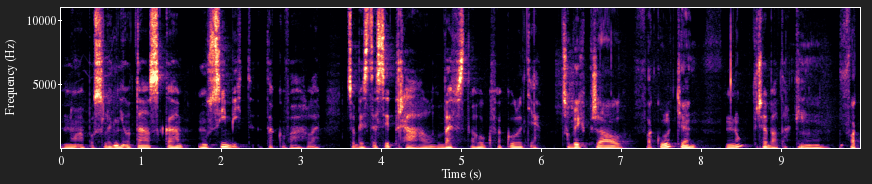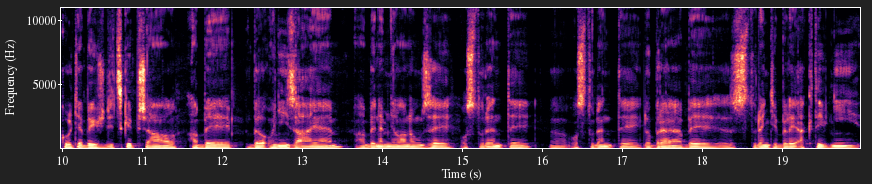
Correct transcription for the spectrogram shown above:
No a poslední otázka musí být takováhle. Co byste si přál ve vztahu k fakultě? Co bych přál fakultě? No, třeba taky. Hmm. Fakultě bych vždycky přál, aby byl o ní zájem, aby neměla nouzy o studenty, o studenty dobré, aby studenti byli aktivní.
